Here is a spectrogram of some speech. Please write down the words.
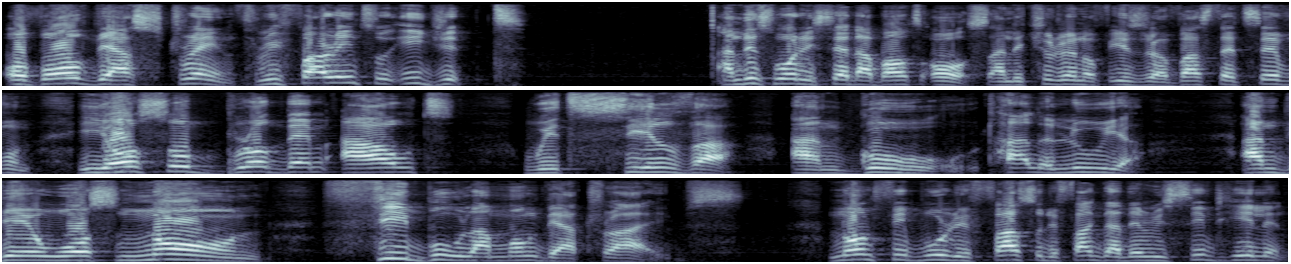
of all their strength, referring to Egypt. And this is what he said about us and the children of Israel. Verse 37. He also brought them out with silver and gold. Hallelujah. And there was none feeble among their tribes. Non feeble refers to the fact that they received healing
